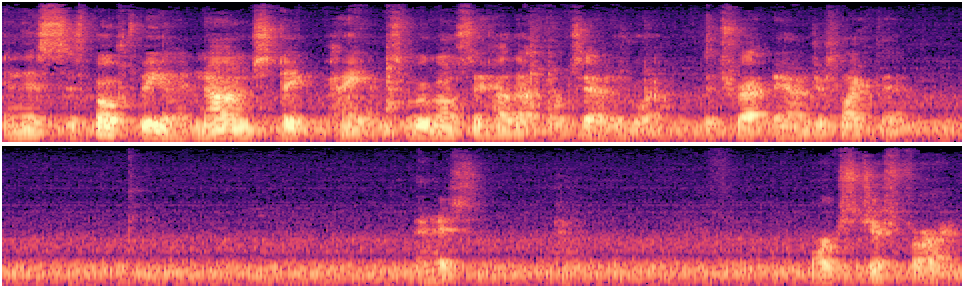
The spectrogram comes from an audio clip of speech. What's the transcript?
And this is supposed to be a non-stick pan, so we're going to see how that works out as well. It's right down just like that and it works just fine.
